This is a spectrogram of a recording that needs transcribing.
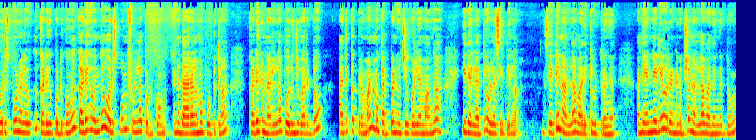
ஒரு ஸ்பூன் அளவுக்கு கடுகு போட்டுக்கோங்க. கடுகு வந்து ஒரு ஸ்பூன் ஃபுல்லாக போட்டுக்கோங்க. என்ன தாராளமாக போட்டுக்கலாம். கடுகு நல்லா பொரிஞ்சு வரட்டும். அதுக்கப்புறமா நம்ம கட் பண்ணி வச்சுருக்கோம் இல்லையா மாங்காய்? இது எல்லாத்தையும் உள்ளே சேர்த்திடலாம். சேர்த்து நல்லா வதக்கி விட்டுருங்க. அந்த எண்ணெயிலே ஒரு ரெண்டு நிமிஷம் நல்லா வதங்கட்டும்.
